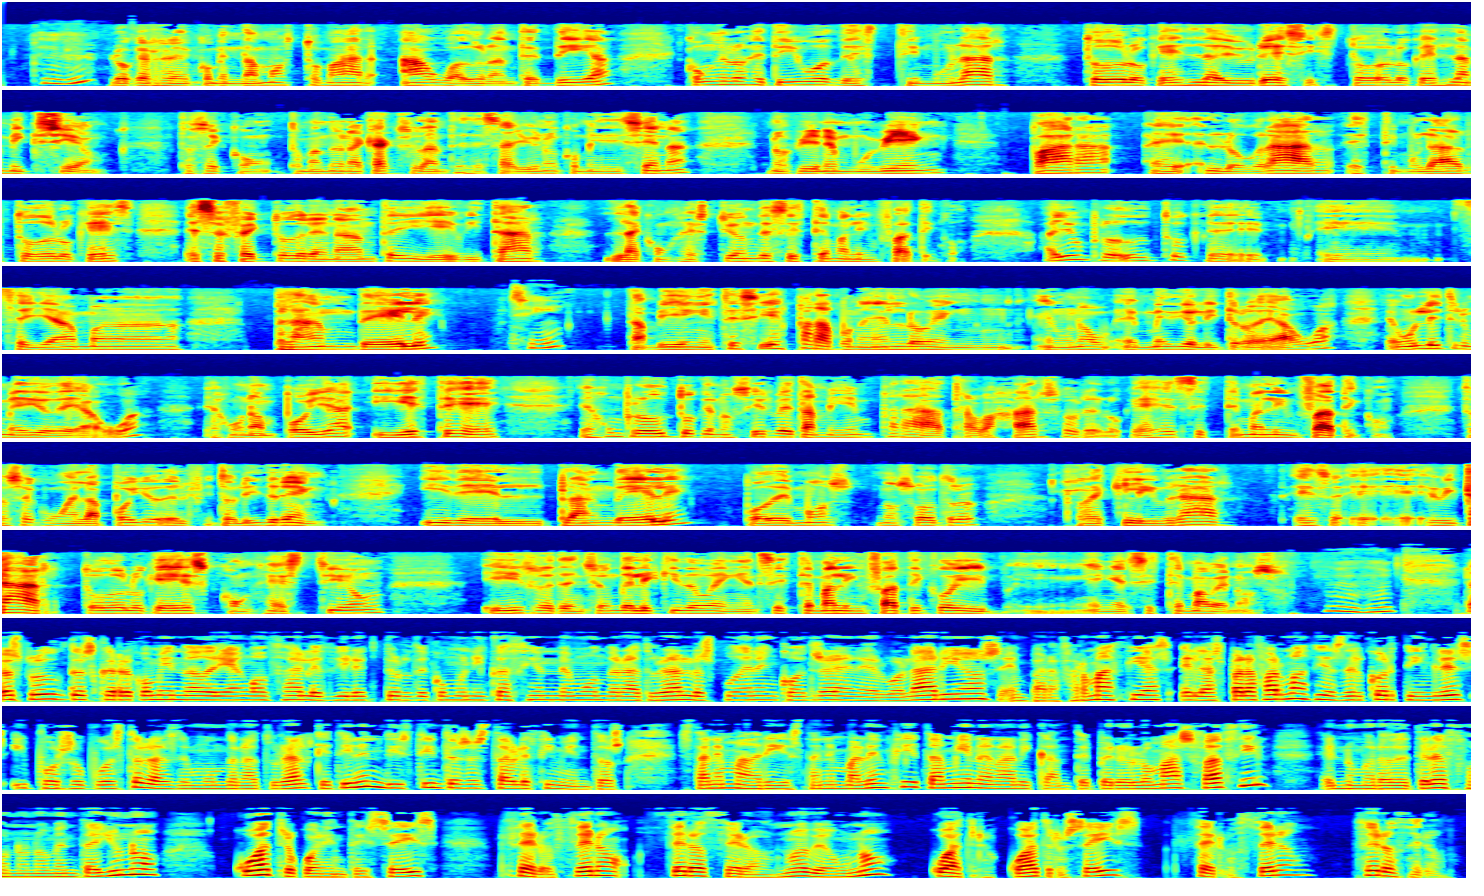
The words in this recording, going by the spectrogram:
Lo que recomendamos es tomar agua durante el día con el objetivo de estimular todo lo que es la diuresis, todo lo que es la micción. Entonces, con, tomando una cápsula antes de desayuno, comida y cena, nos viene muy bien para eh, lograr estimular todo lo que es ese efecto drenante y evitar la congestión del sistema linfático. Hay un producto que eh, se llama Plan DL. Sí. También este sí es para ponerlo en, en, una, en medio litro de agua, en un litro y medio de agua, es una ampolla y este es, un producto que nos sirve también para trabajar sobre lo que es el sistema linfático. Entonces, con el apoyo del fitolidren y del plan DL, podemos nosotros reequilibrar, es, eh, evitar todo lo que es congestión y retención de líquido en el sistema linfático y, en el sistema venoso. Los productos que recomienda Adrián González, director de comunicación de Mundo Natural, los pueden encontrar en herbolarios, en parafarmacias, en las parafarmacias del Corte Inglés y, por supuesto, las de Mundo Natural, que tienen distintos establecimientos. Están en Madrid, están en Valencia y también en Alicante. Pero lo más fácil, el número de teléfono 91 446 0000 91 446 0000.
